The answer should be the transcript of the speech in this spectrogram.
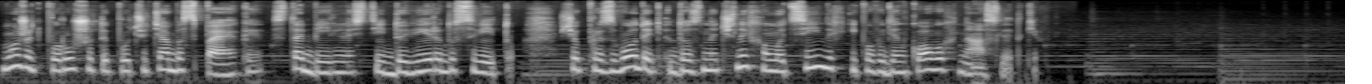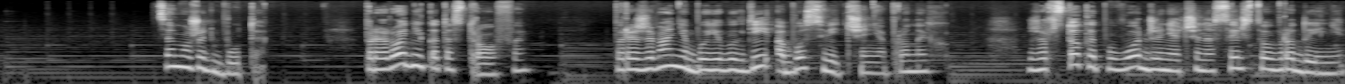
можуть порушити почуття безпеки, стабільності й довіри до світу, що призводить до значних емоційних і поведінкових наслідків. Це можуть бути природні катастрофи, переживання бойових дій або свідчення про них, жорстоке поводження чи насильство в родині,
